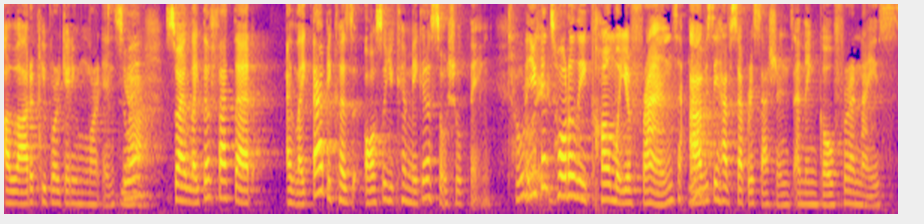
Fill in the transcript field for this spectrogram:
a lot of people are getting more into Yeah. it so i like the fact that i like that because also you can make it a social thing. And you can totally. come with your friends obviously have separate sessions and then go for a nice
